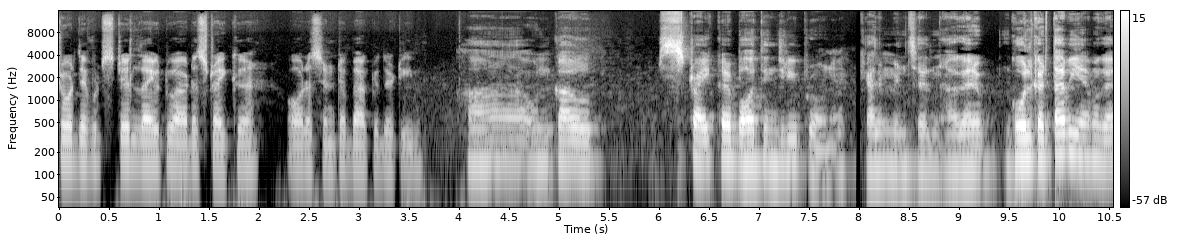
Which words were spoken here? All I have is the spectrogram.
sure they would still like to add a striker اور a centre back to the team ہاں ان کا اسٹرائکر بہت انجری پرون ہے کیلم منسن اگر گول کرتا بھی ہے مگر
